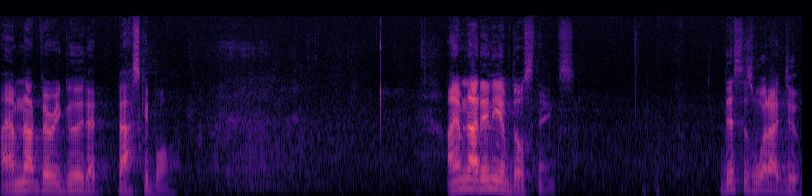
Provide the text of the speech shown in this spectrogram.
I am not very good at basketball. I am not any of those things. This is what I do.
